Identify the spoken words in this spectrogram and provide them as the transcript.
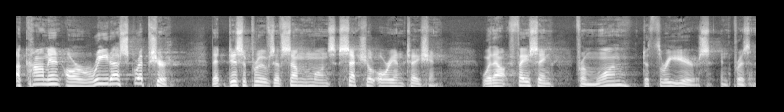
a comment or read a scripture that disapproves of someone's sexual orientation without facing from one to three years in prison.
